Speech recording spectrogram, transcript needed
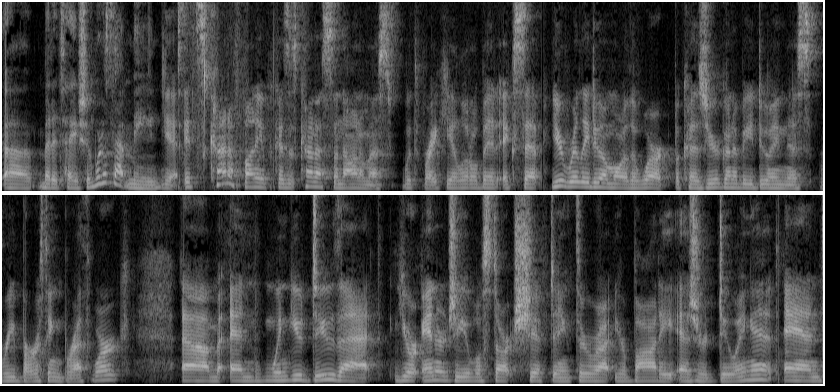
uh, meditation. What does that mean? Yeah, it's kind of funny because it's kind of synonymous with Reiki a little bit, except you're really doing more of the work because you're going to be doing this rebirthing breath work Um, and when you do that, your energy will start shifting throughout your body as you're doing it. And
